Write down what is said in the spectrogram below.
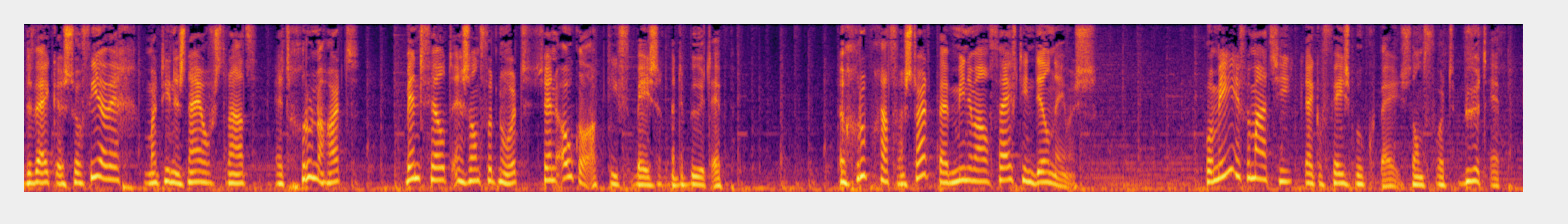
De wijken Sofiaweg, Martinus Nijhoffstraat, Het Groene Hart... Bentveld en Zandvoort Noord zijn ook al actief bezig met de buurtapp. Een groep gaat van start bij minimaal 15 deelnemers... Voor meer informatie kijk op Facebook bij Zandvoort Buurtapp.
